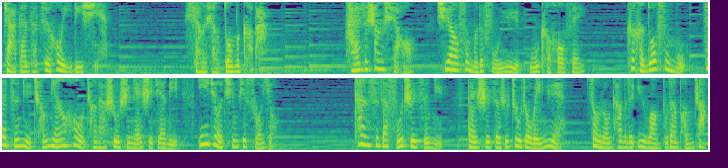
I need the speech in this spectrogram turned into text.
榨干他最后一滴血。想想多么可怕！孩子尚小，需要父母的抚育，无可厚非。可很多父母在子女成年后，长达数十年时间里，依旧倾其所有，看似在扶持子女，但实则是助纣为虐，纵容他们的欲望不断膨胀，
